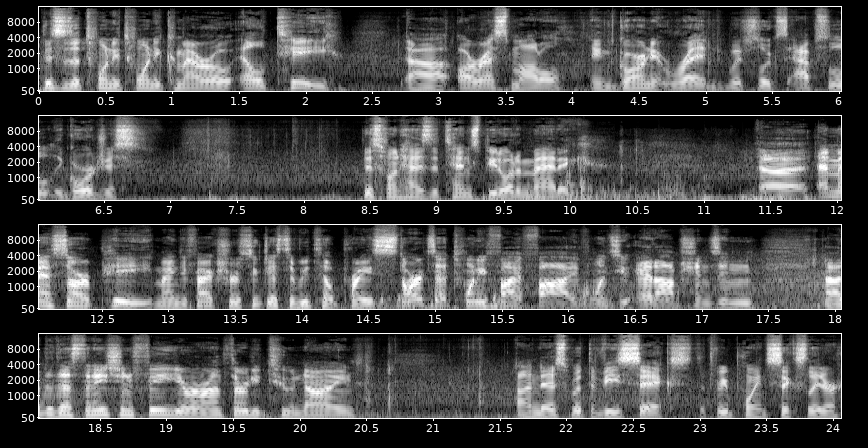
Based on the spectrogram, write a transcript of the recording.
This is a 2020 Camaro LT uh, RS model in garnet red, which looks absolutely gorgeous. This one has the 10-speed automatic. Uh, MSRP, manufacturer suggested retail price, starts at 25.5. Once you add options in uh, the destination fee, you're around 32.9 on this with the V6, the 3.6 liter.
